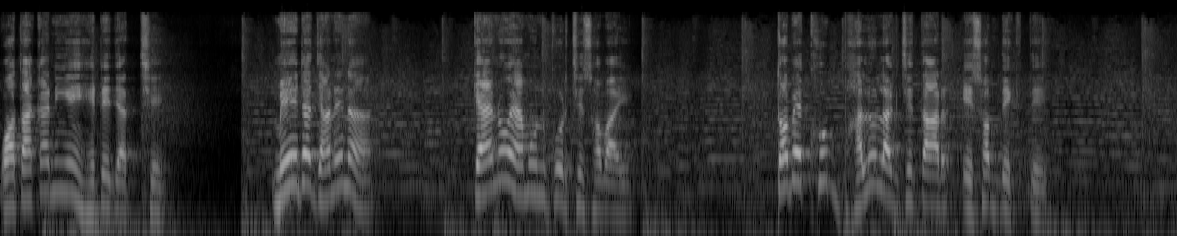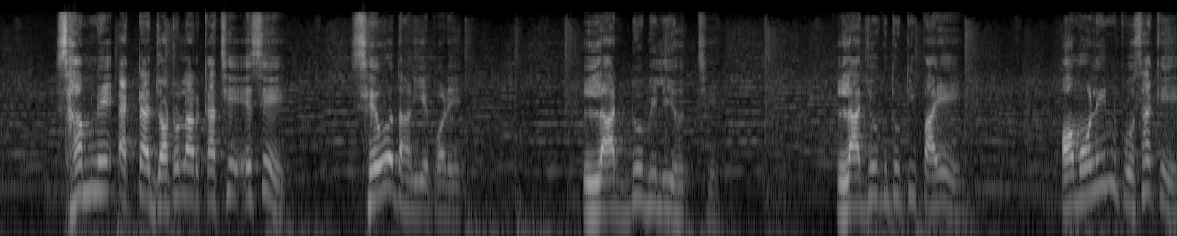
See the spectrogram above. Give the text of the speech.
পতাকা নিয়ে হেঁটে যাচ্ছে। মেয়েটা জানে না কেন এমন করছে সবাই। তবে খুব ভালো লাগছে তার এসব দেখতে। সামনে একটা জটলার কাছে এসে সেও দাঁড়িয়ে পড়ে। লাড্ডু বিলি হচ্ছে। লাজুক দুটি পায়ে অমলিন পোশাকে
